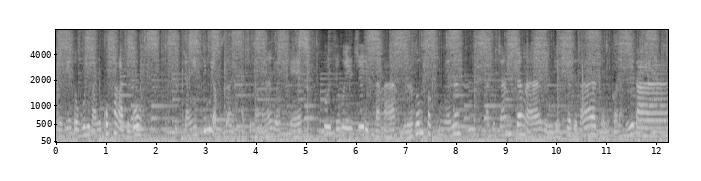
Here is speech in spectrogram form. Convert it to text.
여기에 도 물이 많이 고파가지고 입장에 힘이 없어요. 하지만은 이렇게 물 주고 일주일 있다가 물을 흠뻑 주면은 아주 짱짱한 릴리 패드가 될 거랍니다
